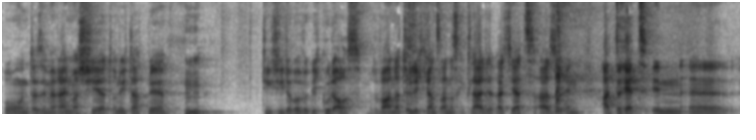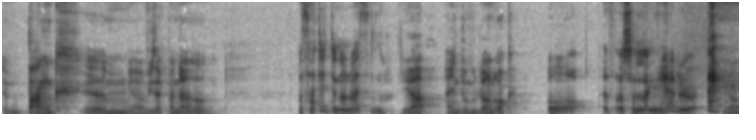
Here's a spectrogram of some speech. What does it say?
Und da sind wir reinmarschiert und ich dachte mir, hm, die sieht aber wirklich gut aus. War natürlich ganz anders gekleidet als jetzt. Also in Adrett, in äh, Bank, ähm, ja, wie sagt man da so? Was hat die denn an, weißt du noch? Ja, einen dunkelblauen Rock. Oh, das war schon lange her, du. Ja.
